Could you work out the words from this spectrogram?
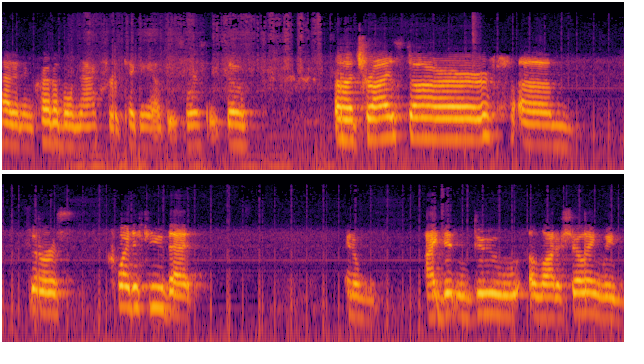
had an incredible knack for picking out these horses. So, uh, TriStar, um, there were quite a few that, you know, I didn't do a lot of showing. We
